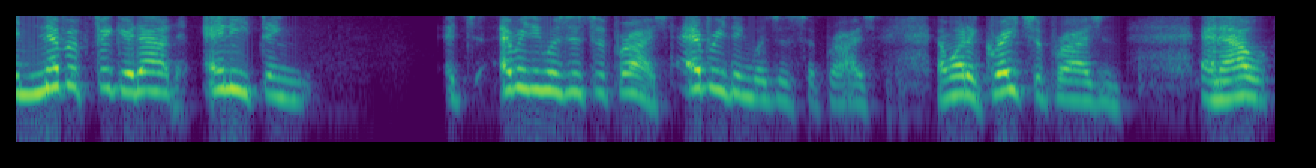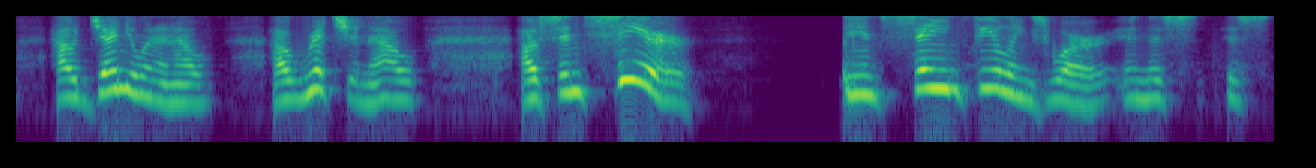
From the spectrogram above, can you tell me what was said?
I never figured out anything. It's everything was a surprise. Everything was a surprise, and what a great surprise, and and how how genuine and how how rich and how how sincere the insane feelings were in this this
